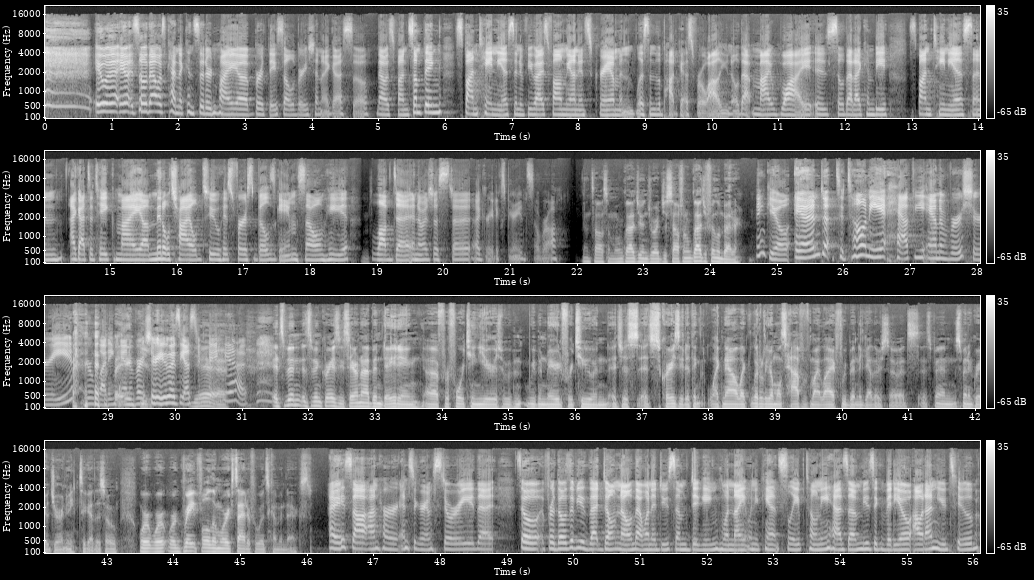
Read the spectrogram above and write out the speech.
it was it, so that was kind of considered my uh, birthday celebration, I guess. So that was fun, something spontaneous. And if you guys follow me on Instagram and listen to the podcast for a while, you know that my why is so that I can be spontaneous. And I got to take my uh, middle child to his first Bills game, so he loved it, and it was just a, a great experience overall. That's awesome. I'm glad you enjoyed yourself, and I'm glad you're feeling better. Thank you. And to Tony, happy anniversary. Your wedding anniversary you. was yesterday. Yeah. yeah. It's been it's been crazy. Sarah and I have been dating uh, for 14 years. We've been, we've been married for two, and it's just it's crazy to think like now, like literally almost half of my life we've been together. So it's it's been it's been a great journey together. So we're we're, we're grateful and we're excited for what's coming next. I saw on her Instagram story that so, for those of you that don't know, that want to do some digging one night when you can't sleep, Tony has a music video out on YouTube.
